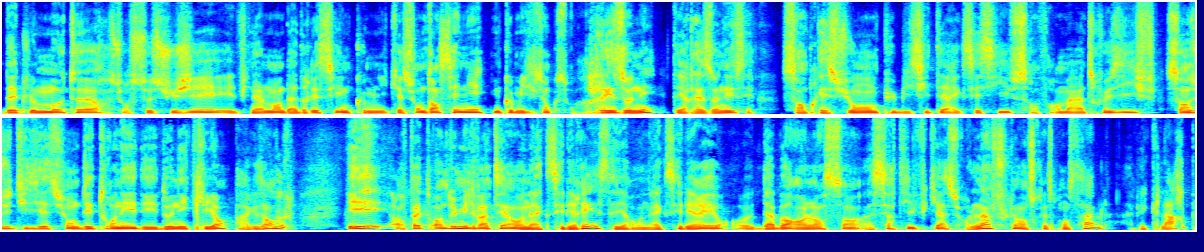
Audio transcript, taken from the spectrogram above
d'être le moteur sur ce sujet et finalement d'adresser une communication, d'enseigner une communication qui soit raisonnée. Des raisonnée, c'est sans pression publicitaire excessive, sans format intrusif, sans utilisation détournée des données clients, par exemple. Mhm. Et en fait, en 2021, on a accéléré, c'est-à-dire on a accéléré euh, d'abord en lançant un certificat sur l'influence responsable avec l'ARP,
